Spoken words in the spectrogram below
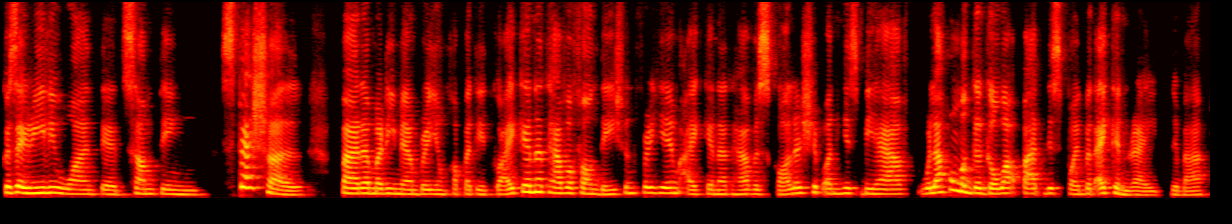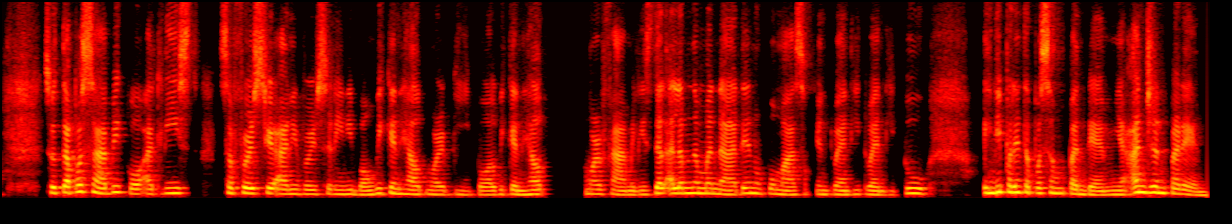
Because I really wanted something special para ma-remember yung kapatid ko. I cannot have a foundation for him. I cannot have a scholarship on his behalf. Wala akong magagawa pa at this point, but I can write, di ba? So tapos sabi ko, at least sa first year anniversary ni Bong, we can help more people. We can help more families. Dahil alam naman natin, nung pumasok yung 2022, hindi pa rin tapos ang pandemya, andyan pa rin.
